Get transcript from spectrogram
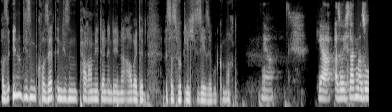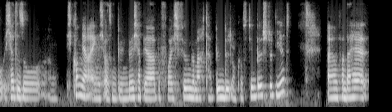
Also in ja. diesem Korsett, in diesen Parametern, in denen er arbeitet, ist das wirklich sehr, sehr gut gemacht. Ja. Ja, also ich sag mal so, ich hätte so, ähm, ich komme ja eigentlich aus dem Bühnenbild. Ich habe ja, bevor ich Film gemacht habe, Bühnenbild und Kostümbild studiert. Ähm, von daher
